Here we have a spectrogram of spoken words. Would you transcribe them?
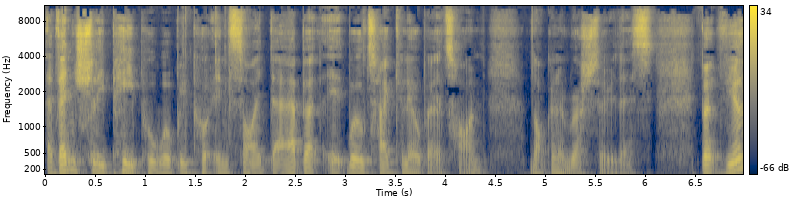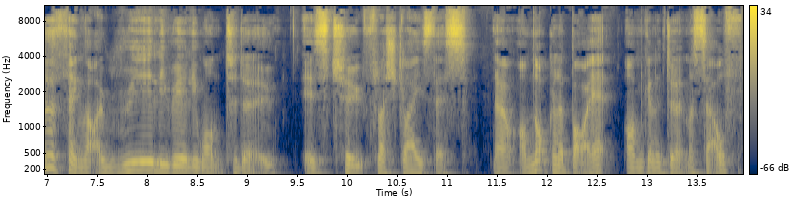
Eventually people will be put inside there, but it will take a little bit of time not going to rush through this. But the other thing that I really, really want to do is to flush glaze this. Now, I'm not going to buy it. I'm going to do it myself.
